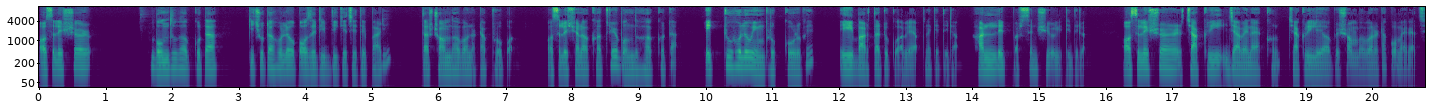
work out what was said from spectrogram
অশ্লেষার বন্ধুভাগ্যটা কিছুটা হলেও পজিটিভ দিকে যেতে পারি, তার সম্ভাবনাটা প্রবল। অশ্লেষা নক্ষত্রের বন্ধুভাগ্যটা একটু হলেও ইমপ্রুভ করবে, এই বার্তাটুকু আমি আপনাকে দিলাম। হান্ড্রেড পার্সেন্ট শিওরিটি দিলাম অশ্লেষার চাকরি যাবে না এখন। চাকরি লে অফের সম্ভাবনাটা কমে গেছে।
